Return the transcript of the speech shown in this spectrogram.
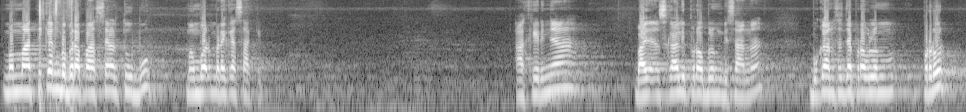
mematikan beberapa sel tubuh, membuat mereka sakit. Akhirnya banyak sekali problem di sana, bukan saja problem perut,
